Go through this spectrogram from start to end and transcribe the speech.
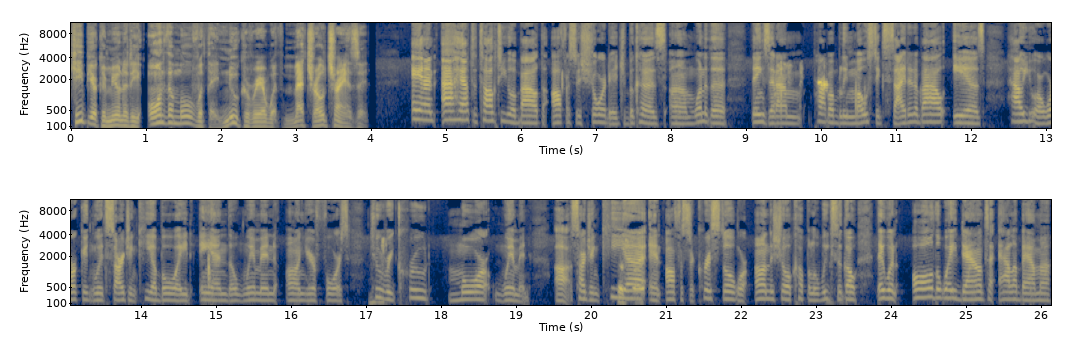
Keep your community on the move with a new career with Metro Transit. And I have to talk to you about the officer shortage because um, one of the things that I'm probably most excited about is how you are working with Sergeant Kia Boyd and the women on your force to recruit more women. Uh, Sergeant Kia right. and Officer Crystal were on the show a couple of weeks ago. They went all the way down to Alabama,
